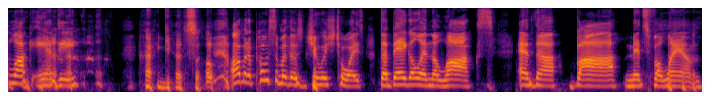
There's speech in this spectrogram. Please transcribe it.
luck, Andy. I guess so. I'm going to post some of those Jewish toys the bagel and the lox and the ba mitzvah lamb.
